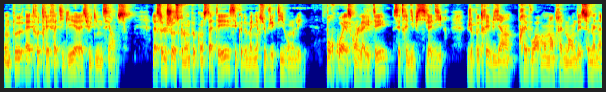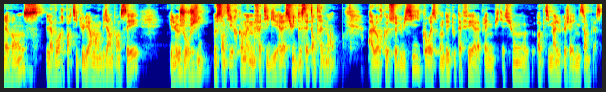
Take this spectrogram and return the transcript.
on peut être très fatigué à la suite d'une séance. La seule chose que l'on peut constater, c'est que de manière subjective, on l'est. Pourquoi est-ce qu'on l'a été? C'est très difficile à dire. Je peux très bien prévoir mon entraînement des semaines à l'avance, l'avoir particulièrement bien pensé, et le jour J, me sentir quand même fatigué à la suite de cet entraînement, alors que celui-ci correspondait tout à fait à la planification euh, optimale que j'avais mise en place.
